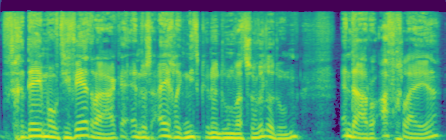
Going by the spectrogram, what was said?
gedemotiveerd raken en dus eigenlijk niet kunnen doen wat ze willen doen en daardoor afglijden.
